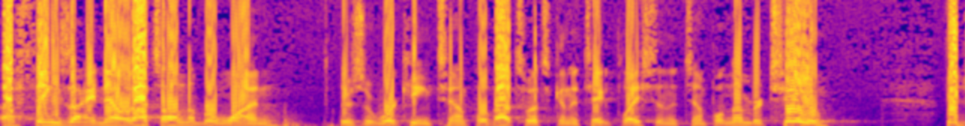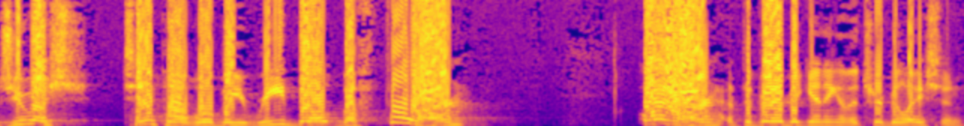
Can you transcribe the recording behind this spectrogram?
of things I know, that's all number one. There's a working temple. That's what's going to take place in the temple. Number two, the Jewish temple will be rebuilt before or at the very beginning of the tribulation.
